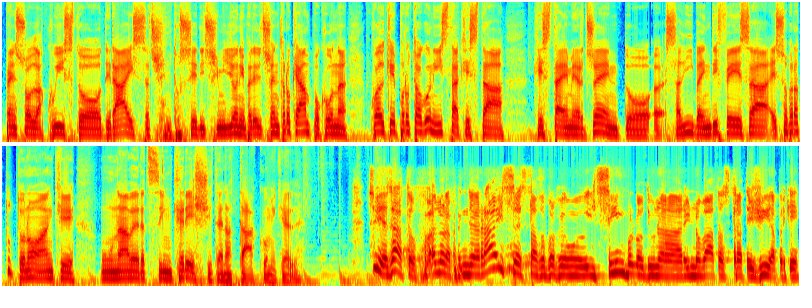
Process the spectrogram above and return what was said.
penso all'acquisto di Rice, 116 milioni per il centrocampo con qualche protagonista che sta, che sta emergendo, eh, Saliba in difesa e soprattutto no, anche un Havertz in crescita in attacco, Michele. Sì, esatto. Allora, Rice è stato proprio il simbolo di una rinnovata strategia perché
